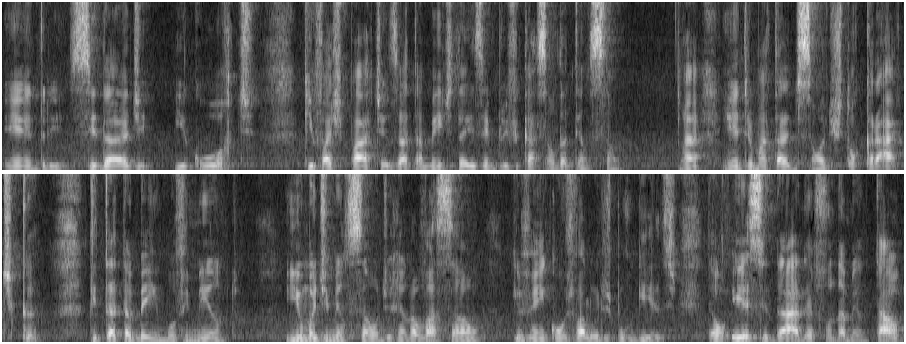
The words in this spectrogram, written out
entre cidade e corte, que faz parte exatamente da exemplificação da tensão né, entre uma tradição aristocrática, que está também em movimento, e uma dimensão de renovação que vem com os valores burgueses. Então, esse dado é fundamental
